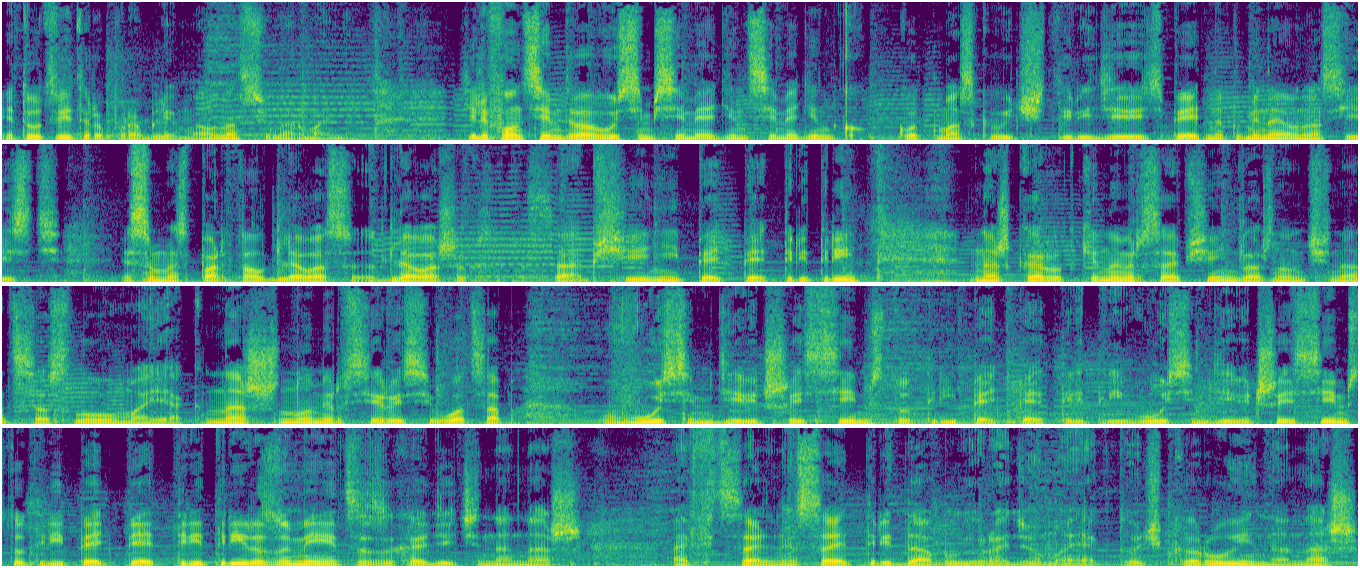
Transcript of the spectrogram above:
Это у Твиттера проблема, а у нас все нормально. Телефон 728-7171, код Москвы 495. Напоминаю, у нас есть смс-портал для, вас, для ваших сообщений 5533. Наш короткий номер сообщений должно начинаться со слова «Маяк». Наш номер в сервисе WhatsApp 8967 103 5533. 8967 103 5533. Разумеется, заходите на наш официальный сайт www.radiomayak.ru и на, наш,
